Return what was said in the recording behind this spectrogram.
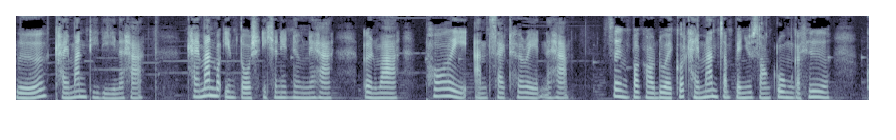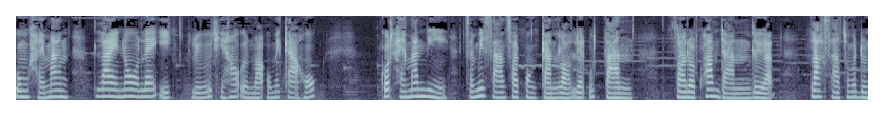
หรือไขมันที่ดีนะคะ ไขมันบ่อิ่มโตอีกชนิดหนึ่งนะคะ เอิ่นว่า polyunsaturated นะคะ ซึ่งประกอบด้วยกรดไขมันจำเป็นอยู่สองกลุ่มก็คือ กลุ่มไขมันไลโนแลอีก หรือที่เฮาเอิ่นว่าโอเมก้า6กรดไขมันนี่จะมีสารซอยป้องกันหลอดเลือดอุดตัน ซอยลดความดันเลือด รักษาสมดุล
